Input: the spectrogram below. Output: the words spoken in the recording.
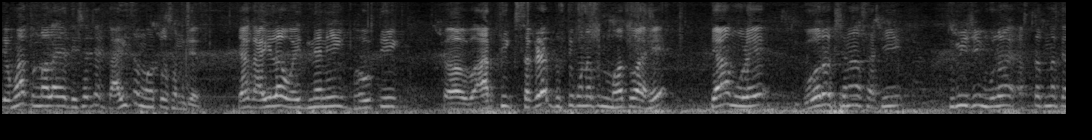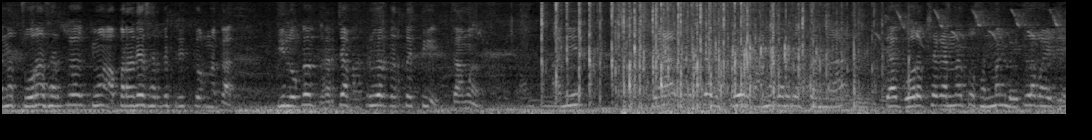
तेव्हा तुम्हाला या देशाच्या गायीचं महत्त्व समजेल. या गायीला वैज्ञानिक भौतिक आर्थिक सगळ्या दृष्टिकोनातून महत्त्व आहे. त्यामुळे गोरक्षणासाठी तुम्ही जी मुलं असतात ना त्यांना चोरासारखं किंवा अपराध्यासारखं ट्रीट करू नका. ती लोक घरच्या भाकरीवर करतात ती कामं. आणि त्या भाषेवर कामं करत असताना त्या गोरक्षकांना तो सन्मान भेटला पाहिजे.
